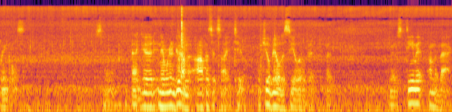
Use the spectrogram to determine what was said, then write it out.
wrinkles. So get that good, and then we're going to do it on the opposite side too, which you'll be able to see a little bit. But I'm going to steam it on the back.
